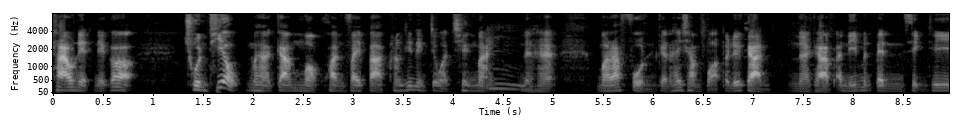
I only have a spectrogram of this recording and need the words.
ชาวเน็ตเนี่ยก็ชวนเที่ยวมหากรรมหมอกควันไฟป่าครั้งที่หนึ่งจังหวัดเชียงใหม่อืมนะฮะมารับฝุ่นกันให้ฉ่ำปอดไปด้วยกันนะครับ อันนี้มันเป็นสิ่งที่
